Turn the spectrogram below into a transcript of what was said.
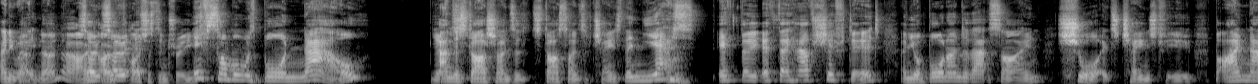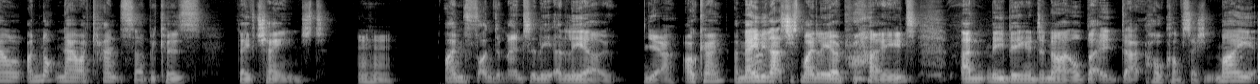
anyway. No, no. I, So- I, so I was just intrigued. If someone was born now yes. and the star signs star signs have changed, then yes, if they if they have shifted and you're born under that sign, sure, it's changed for you. But I'm now I'm not now a Cancer because they've changed. Mhm. I'm fundamentally a Leo. Yeah. Okay. And maybe that's just my Leo pride and me being in denial, but it, that whole conversation. My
